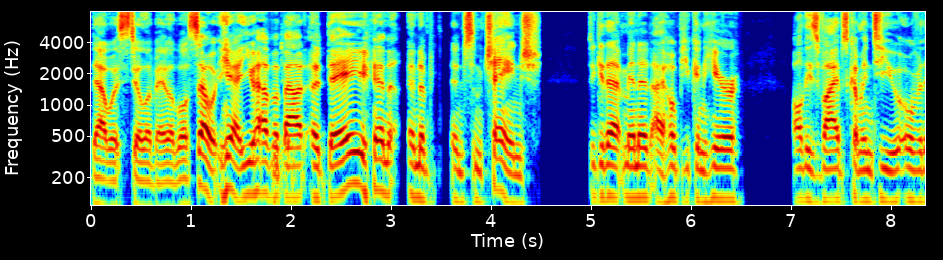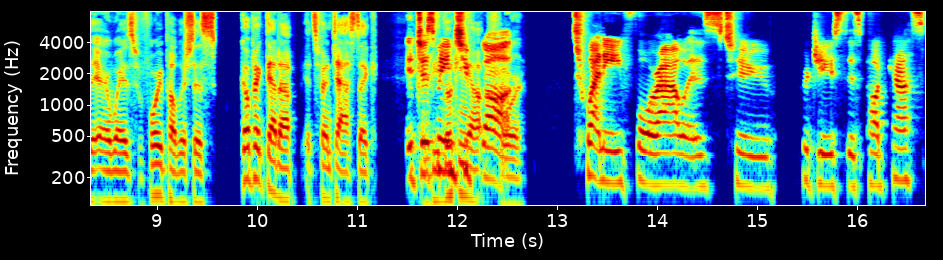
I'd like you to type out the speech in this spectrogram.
that was still available. So yeah, you have about a day and and, a, and some change to get that minute. I hope you can hear all these vibes coming to you over the airwaves before we publish this. Go pick that up. It's fantastic. It just means you've got for- 24 hours to produce this podcast,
